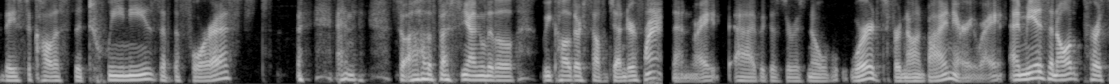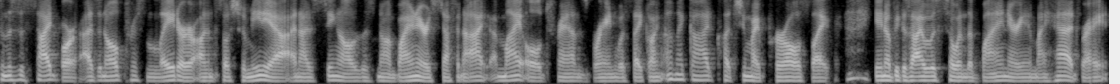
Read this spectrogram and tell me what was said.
they used to call us the tweenies of the forest. and so all of us young little, we called ourselves gender friends then, right? Uh, because there was no words for non-binary, right? And me as an old person, this is sidebar, as an old person later on social media, and I was seeing all of this non-binary stuff, and I, my old trans brain was like going, "Oh my god," clutching my pearls, like you know, because I was so in the binary in my head, right?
